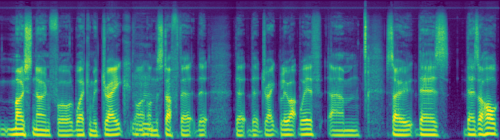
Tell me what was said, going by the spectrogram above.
most known for working with Drake on, Mhm. on the stuff that that that, that Drake blew up with. Um, so there's there's a whole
